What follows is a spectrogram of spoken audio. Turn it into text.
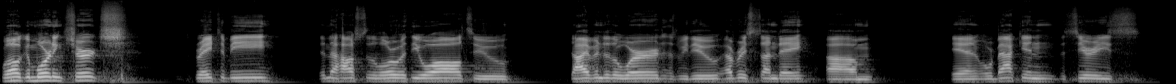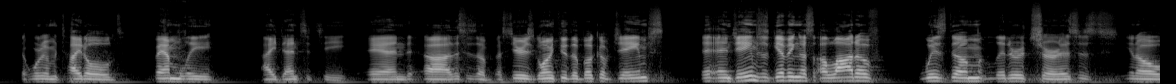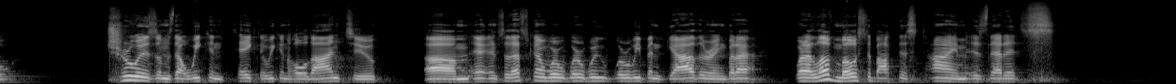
Well, good morning, church. It's great to be in the house of the Lord with you all to dive into the Word as we do every Sunday. Um, and we're back in the series that we're entitled Family Identity. And uh, this is a, a, series going through the book of James. And James is giving us a lot of wisdom literature. This is, you know, truisms that we can take, that we can hold on to. Um, and, and, so that's kind of where, where, we, where we've been gathering. But I, what I love most about this time is that it's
